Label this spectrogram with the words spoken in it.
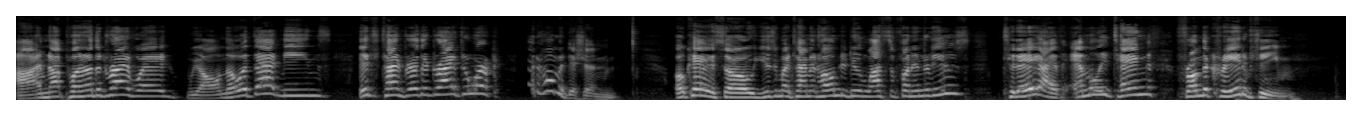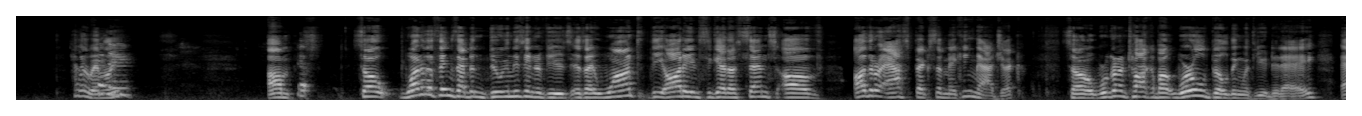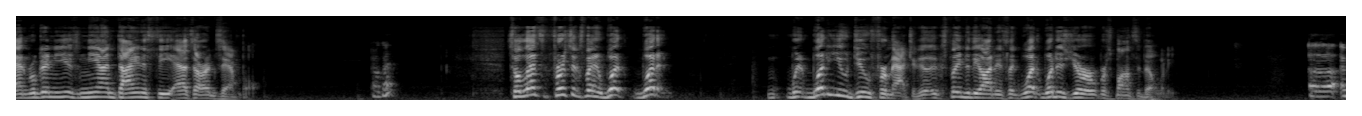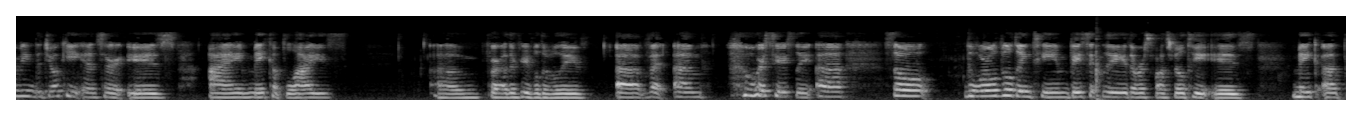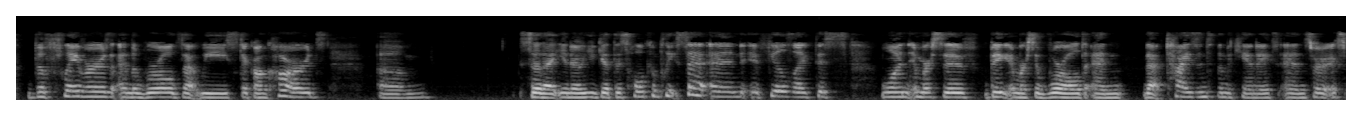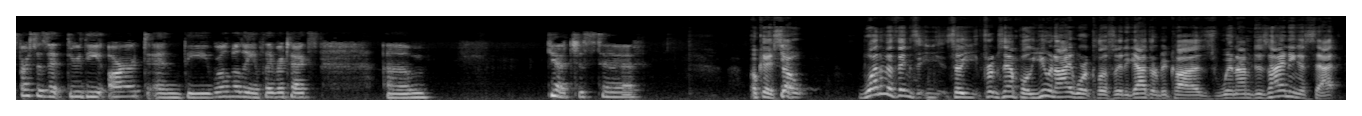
I'm not pulling out of the driveway. We all know what that means. It's time for the drive to work at home edition. Okay, so using my time at home to do lots of fun interviews. Today I have Emily Teng from the creative team. Hello, Emily. there. Um, Yep. so one of the things I've been doing in these interviews is I want the audience to get a sense of other aspects of making magic. So we're going to talk about world building with you today, and we're going to use Neon Dynasty as our example. Okay. So let's first explain what what what, do you do for magic? Explain to the audience like what what is your responsibility? Uh, I mean, the jokey answer is I make up lies um, for other people to believe. Uh, but um, more seriously, uh, so the world building team basically the responsibility is make up the flavors and the worlds that we stick on cards. Um, so that you know you get this whole complete set and it feels like this one immersive big immersive world and that ties into the mechanics and sort of expresses it through the art and the world building and flavor text um yeah just uh Okay, so one of the things, so for example, you and I work closely together because when I'm designing a set,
